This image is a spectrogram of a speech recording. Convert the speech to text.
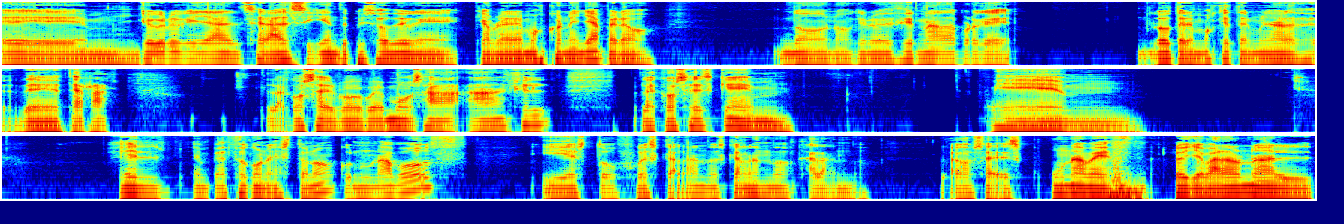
Em, yo creo que ya será el siguiente episodio que, hablaremos con ella, pero no, no quiero decir nada porque lo tenemos que terminar de, cerrar. la cosa es, volvemos a, Ángel, la cosa es que él empezó con esto, ¿no? Con una voz y esto fue escalando, escalando, escalando. La cosa es, una vez lo llevaron al...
